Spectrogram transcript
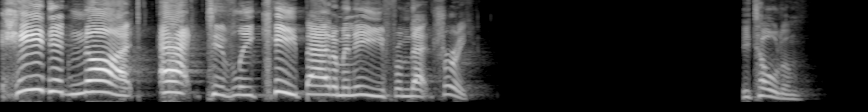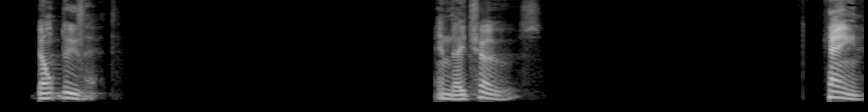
He did not actively keep Adam and Eve from that tree. He told them, don't do that. And they chose. Cain.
